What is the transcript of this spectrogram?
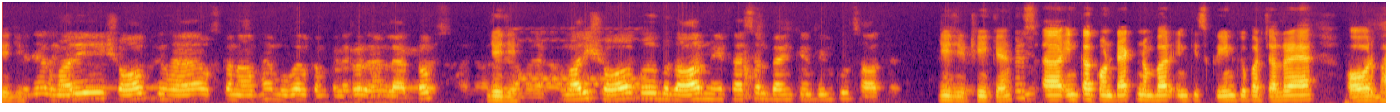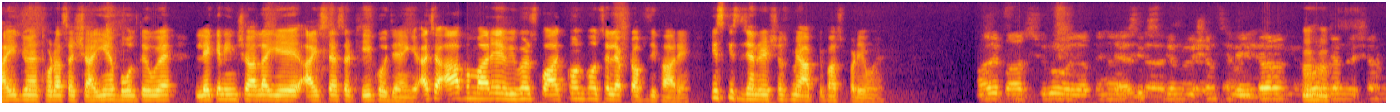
جی جی۔ ہماری شاپ جو ہے اس کا نام ہے مغل کمپیوٹر اینڈ لیپ ٹاپس جی جی۔ ہماری شاپ بازار میں فیصل بینک کے بالکل ساتھ ہے۔ جی جی ٹھیک ہے۔ ان کا کانٹیکٹ نمبر ان کی سکرین کے اوپر چل رہا ہے اور بھائی جو ہیں تھوڑا سا شائی ہیں بولتے ہوئے لیکن انشاءاللہ یہ آہستہ آہستہ ٹھیک ہو جائیں گے۔ اچھا آپ ہمارے ویورز کو آج کون کون سے لیپ ٹاپ دکھا رہے ہیں؟ کس کس جنریشن میں آپ کے پاس پڑے ہوئے ہیں؟ ہمارے پاس شروع ہو جاتے ہیں سکس جنریشن سے لے کر فور جنریشن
